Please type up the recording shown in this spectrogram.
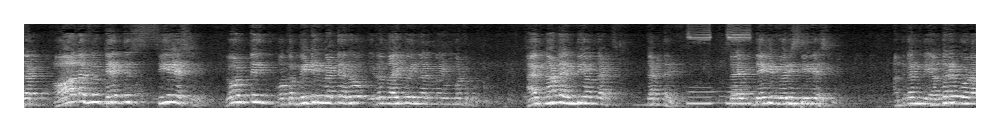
that all of you take this seriously don't think ఒక మీటింగ్ పెట్టారు ఈరోజు అయిపోయిందని మేము I had MP of that that time so I take it very seriously అందుకని మీ అందరూ కూడా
